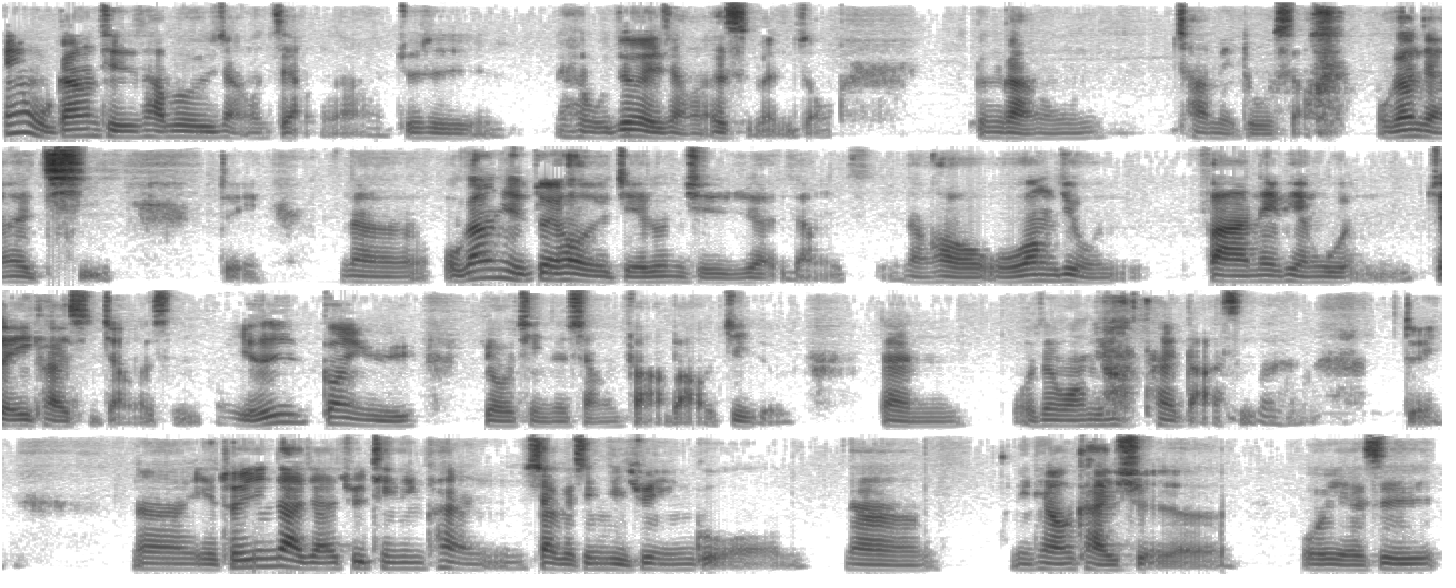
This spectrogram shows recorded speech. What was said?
因为我刚刚其实差不多就讲这样了，就是 我最后也讲了二十分钟，跟刚刚差没多少。我刚刚讲二七，对，那我刚刚其实最后的结论其实就是这样子，然后我忘记我发那篇文最一开始讲的是，也是关于友情的想法吧，我记得，但我真忘记我太打什么，对。那也推荐大家去听听看，下个星期去英国。那明天要开学了，我也是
